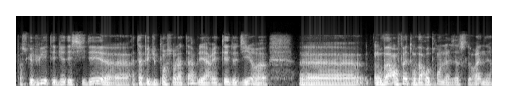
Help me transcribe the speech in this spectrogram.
parce que lui était bien décidé euh, à taper du poing sur la table et arrêter de dire euh, on va en fait on va reprendre l'Alsace-Lorraine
